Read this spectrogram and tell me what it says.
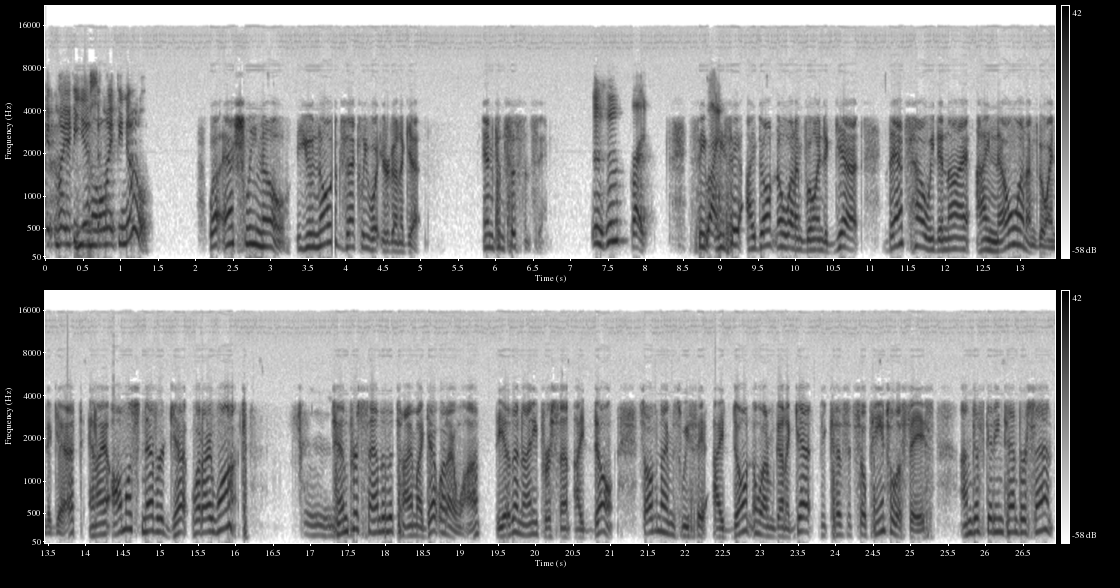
It might be yes, no. it might be no. Well, actually, no. You know exactly what you're going to get. Inconsistency. Mm-hmm. Right. See, right. we say, I don't know what I'm going to get. That's how we deny, I know what I'm going to get, and I almost never get what I want. Mm. 10% of the time I get what I want, the other 90% I don't. So oftentimes we say, I don't know what I'm going to get because it's so painful to face, I'm just getting 10%.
